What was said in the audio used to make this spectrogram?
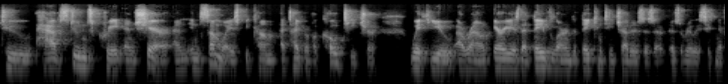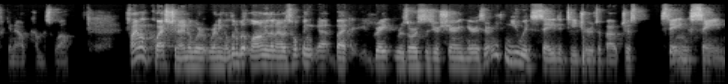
to have students create and share and in some ways become a type of a co-teacher with you around areas that they've learned that they can teach others is a, is a really significant outcome as well. Final question, I know we're running a little bit longer than I was hoping, uh, but great resources you're sharing here. Is there anything you would say to teachers about just staying sane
